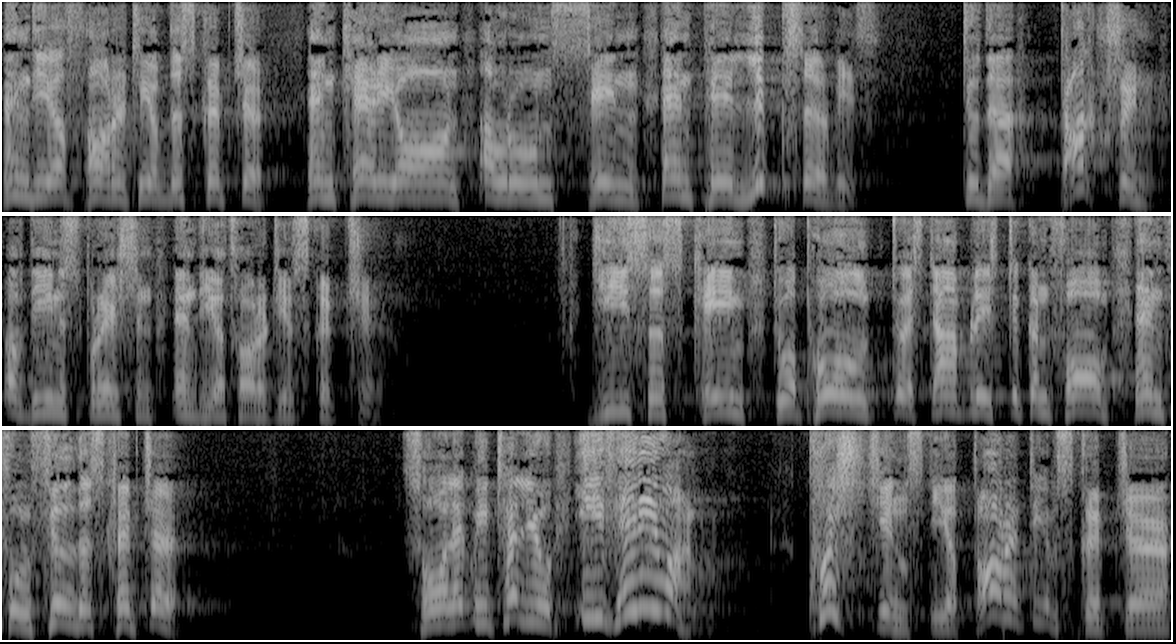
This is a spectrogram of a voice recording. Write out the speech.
and the authority of the scripture and carry on our own sin and pay lip service to the doctrine of the inspiration and the authority of Scripture. Jesus came to uphold, to establish, to conform, and fulfill the Scripture. So let me tell you if anyone questions the authority of Scripture,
